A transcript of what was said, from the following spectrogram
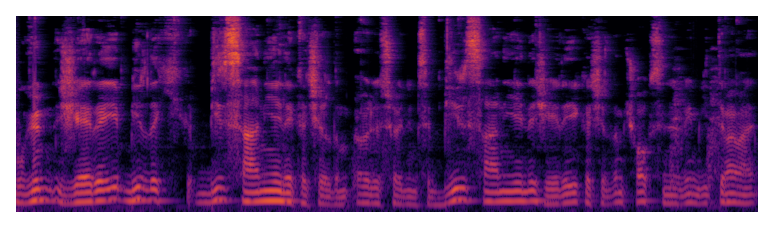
Bugün JR'yi 1 dakika 1 saniyeyle kaçırdım. Öyle söyleyeyim size. 1 saniyeyle JR'yi kaçırdım. Çok sinirliyim. Gittim hemen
